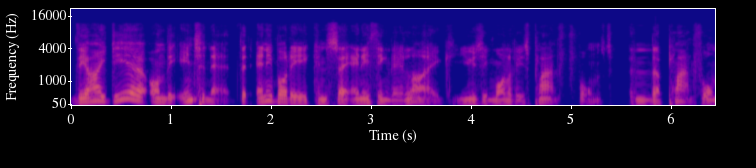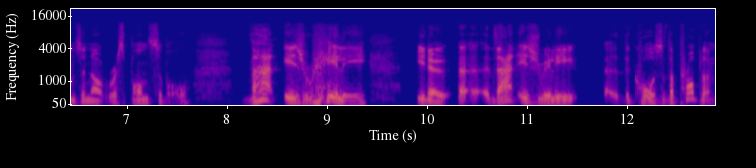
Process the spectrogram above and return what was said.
The idea on the internet that anybody can say anything they like using one of these platforms and the platforms are not responsible that is really you know uh, that is really Uh, the cause of the problem.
